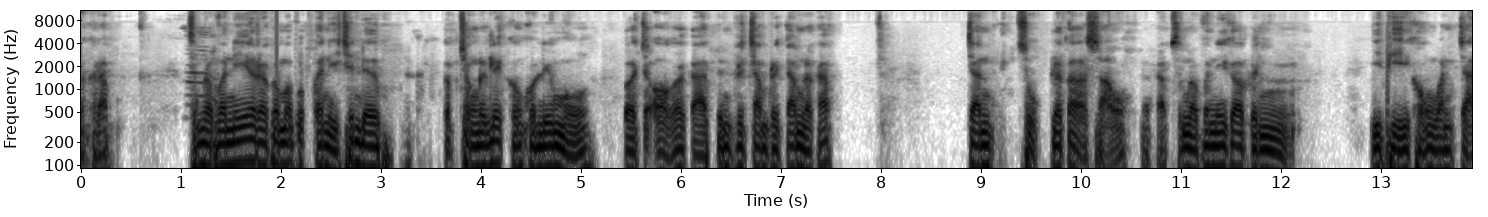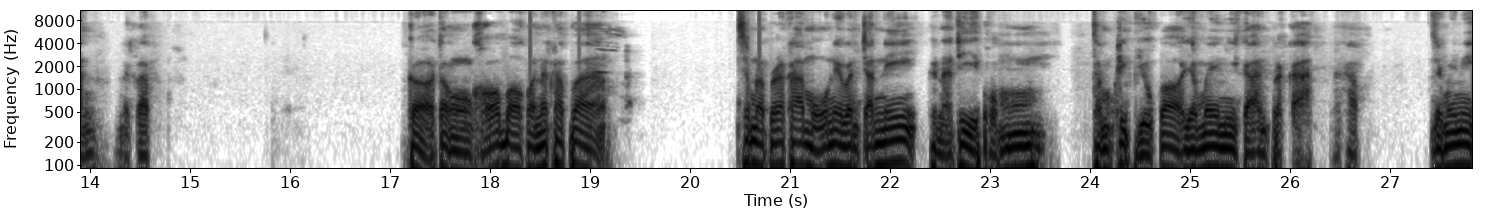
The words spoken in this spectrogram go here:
นะครับสำหรับวันนี้เราก็มาพบกันอีกเช่นเดิม กับช่องเล็กๆของคนเลี้ยงหมู ก็จะออกอากาศเป็นประจำประจำนะครับ จันทร์ศุกร์แล้วก็เสาร์นะครับสำหรับวันนี้ก็เป็น EP ของวันจันทร์นะครับ ก็ต้องขอบอกก่อนนะครับว่าสำหรับราคาหมูในวันจันทร์นี้ ขณะที่ผมทำคลิปอยู่ก็ยังไม่มีการประกาศนะครับ ยังไม่มี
